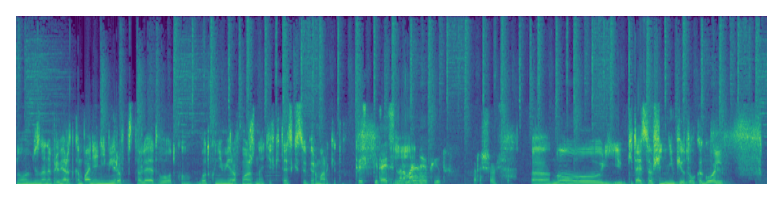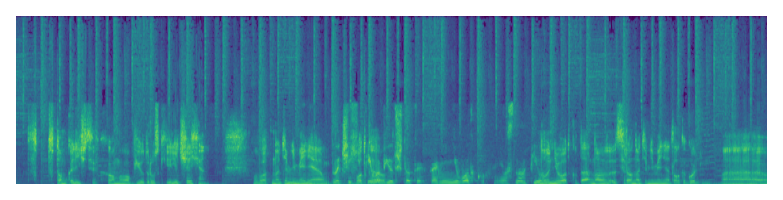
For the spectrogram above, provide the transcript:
Ну, не знаю, например, компания Немиров поставляет водку. Водку Немиров можно найти в китайских супермаркетах. То есть китайцы и... нормально ее пьют? Хорошо все? Э, ну, китайцы вообще не пьют алкоголь в, в том количестве, в каком его пьют русские или чехи. Вот, но тем не менее. Но чехи водка... пиво пьют, что ты? Они не водку, они в основном пиво. Ну, не водку, да, но все равно, тем не менее, это алкоголь. А,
